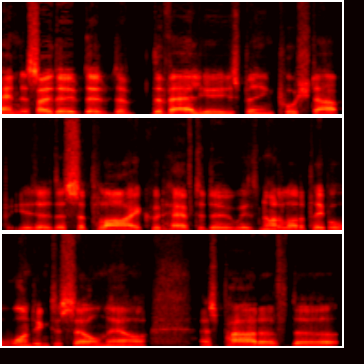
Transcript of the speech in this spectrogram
And so the, the, the, the values being pushed up, the, the supply could have to do with not a lot of people wanting to sell now as part of the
